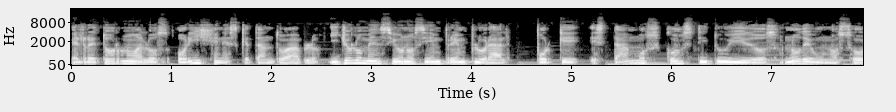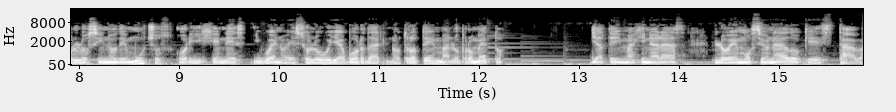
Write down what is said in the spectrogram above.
El retorno a los orígenes que tanto hablo, y yo lo menciono siempre en plural, porque estamos constituidos no de uno solo, sino de muchos orígenes, y bueno, eso lo voy a abordar en otro tema, lo prometo. Ya te imaginarás lo emocionado que estaba.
